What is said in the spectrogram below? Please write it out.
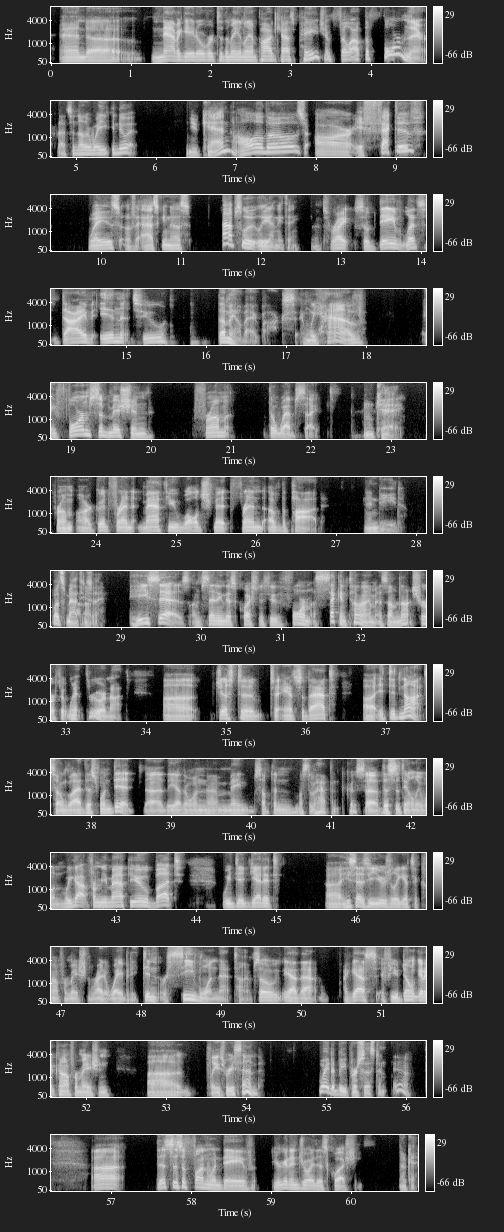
and uh, navigate over to the mainland podcast page and fill out the form there. That's another way you can do it. You can. All of those are effective ways of asking us absolutely anything. That's right. So, Dave, let's dive into the mailbag box. And we have a form submission from the website. Okay. From our good friend Matthew Waldschmidt, friend of the pod. Indeed. What's Matthew uh, say? He says, I'm sending this question through the form a second time as I'm not sure if it went through or not. Uh, just to, to answer that, Uh, it did not, so I'm glad this one did. Uh, the other one uh, made something must have happened because uh, this is the only one we got from you, Matthew. But we did get it. Uh, he says he usually gets a confirmation right away, but he didn't receive one that time. So yeah, that I guess if you don't get a confirmation, uh, please resend. Way to be persistent. Yeah. Uh, this is a fun one, Dave. You're going to enjoy this question. Okay.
